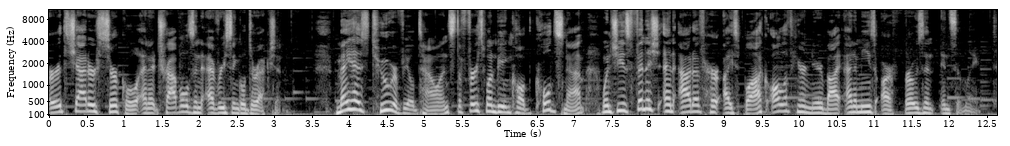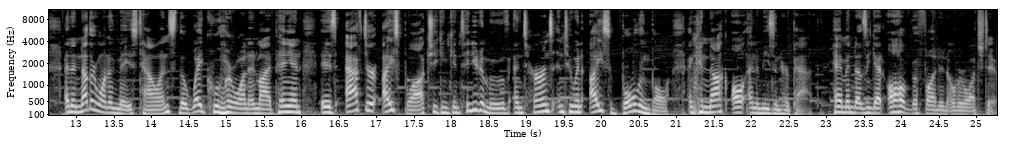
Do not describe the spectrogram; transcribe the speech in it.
Earth Shatter circle and it travels in every single direction. Mei has two revealed talents, the first one being called Cold Snap. When she is finished and out of her ice block, all of her nearby enemies are frozen instantly. And another one of Mei's talents, the way cooler one in my opinion, is after ice block, she can continue to move and turns into an ice bowling ball and can knock all enemies in her path. Hammond doesn't get all of the fun in Overwatch 2.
